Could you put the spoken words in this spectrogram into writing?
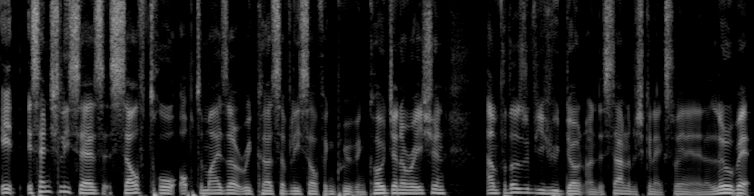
it essentially says self-taught optimizer recursively self-improving code generation. And for those of you who don't understand, I'm just going to explain it in a little bit.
